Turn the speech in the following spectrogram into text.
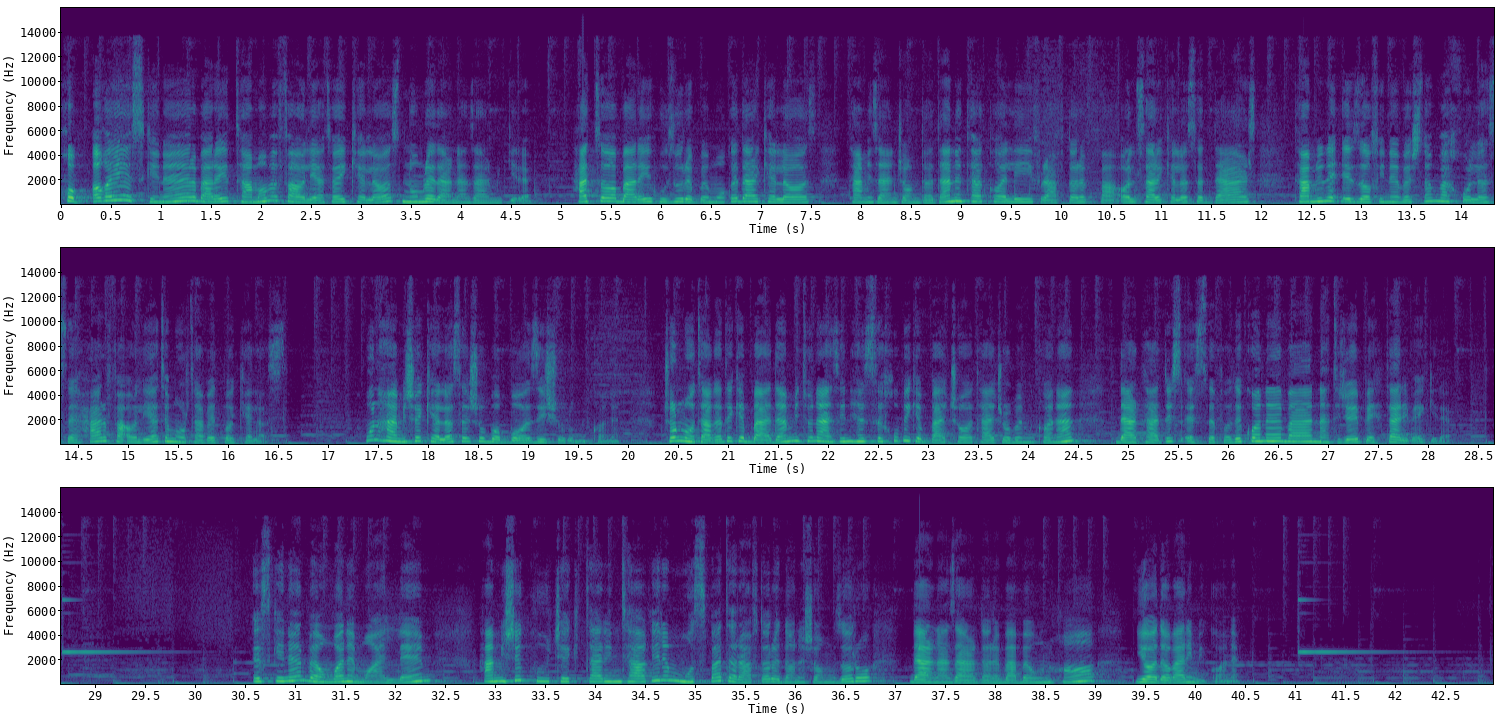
خب آقای اسکینر برای تمام فعالیت های کلاس نمره در نظر می‌گیره. حتی برای حضور به موقع در کلاس تمیز انجام دادن تکالیف، رفتار فعال سر کلاس درس، تمرین اضافی نوشتن و خلاصه هر فعالیت مرتبط با کلاس. اون همیشه کلاسش رو با بازی شروع می‌کنه چون معتقده که بعدا می‌تونه از این حس خوبی که بچه ها تجربه می‌کنن در تدریس استفاده کنه و نتیجه بهتری بگیره. اسکینر به عنوان معلم همیشه کوچکترین تغییر مثبت رفتار دانش آموزا رو در نظر داره و به اونها یادآوری می‌کنه.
